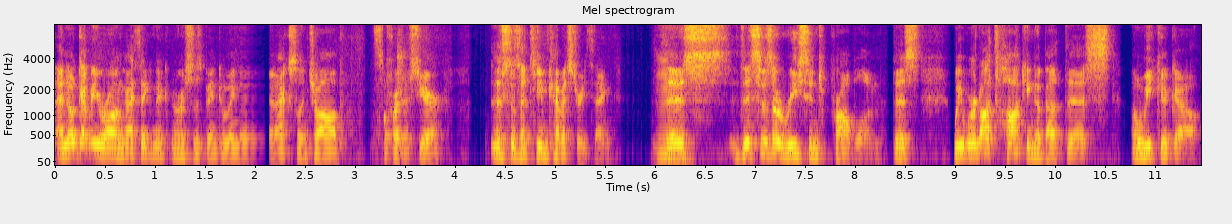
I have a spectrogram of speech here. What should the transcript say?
and don't get me wrong, I think Nick Nurse has been doing an excellent job so far this year. This is a team chemistry thing. Mm. This this is a recent problem. This we were not talking about this a week ago,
